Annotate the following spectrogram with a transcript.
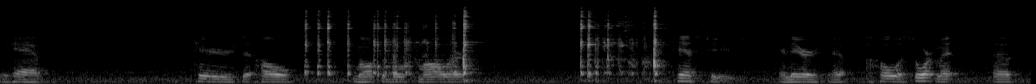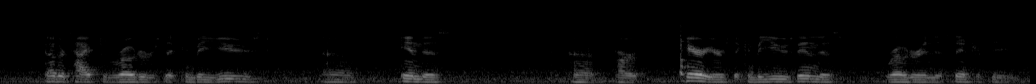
we have carriers that hold multiple smaller test tubes. and there's a, a whole assortment of other types of rotors that can be used uh, in this, uh, or carriers that can be used in this rotor in this centrifuge.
